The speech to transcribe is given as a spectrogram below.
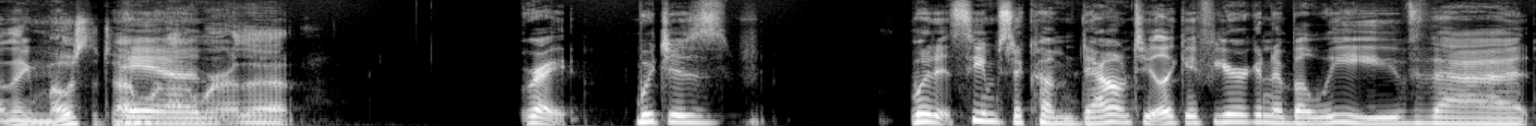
I think most of the time we're not aware of that. Right. Which is what it seems to come down to. Like if you're going to believe that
